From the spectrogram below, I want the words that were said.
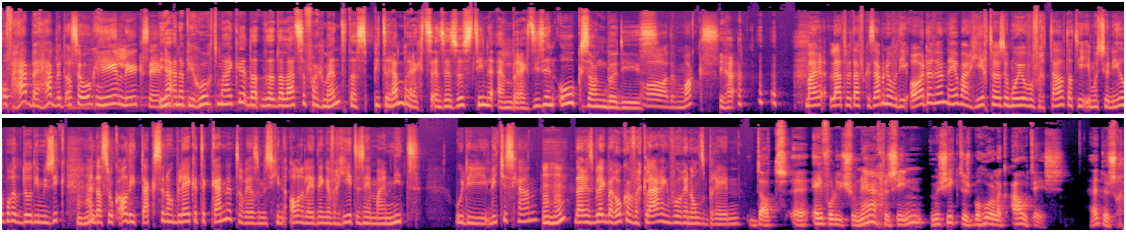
Of hebben, hebben. Dat zou ook heel leuk zijn. Ja, en heb je gehoord, Maaike, dat, dat, dat, laatste fragment, dat is Pieter Embrechts en zijn zus Tine Embrechts. Die zijn ook zangbuddies. Oh, de max. Ja. Maar laten we het even hebben over die ouderen, hè, waar Geert zo mooi over vertelt, dat die emotioneel worden door die muziek. En dat ze ook al die teksten nog blijken te kennen, terwijl ze misschien allerlei dingen vergeten zijn, maar niet hoe die liedjes gaan. Mhm. Daar is blijkbaar ook een verklaring voor in ons brein. dat eh, evolutionair gezien muziek dus behoorlijk oud is. Hè, dus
